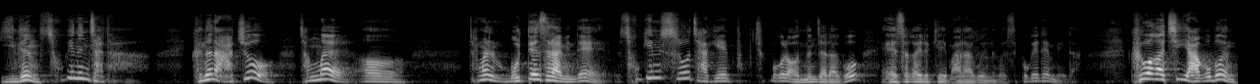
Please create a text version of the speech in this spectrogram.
이는 속이는 자다. 그는 아주 정말 어 정말 못된 사람인데 속임수로 자기의 축복을 얻는 자라고 에서가 이렇게 말하고 있는 것을 보게 됩니다. 그와 같이 야곱은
